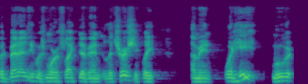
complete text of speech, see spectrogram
but Benedict was more reflective and liturgically. I mean, when he moved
